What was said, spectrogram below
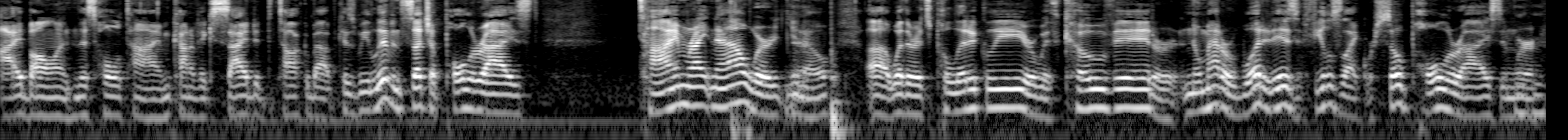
eyeballing this whole time, kind of excited to talk about because we live in such a polarized time right now where you Yeah. know uh, whether it's politically or with covid or no matter what it is it feels like we're so polarized and we're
